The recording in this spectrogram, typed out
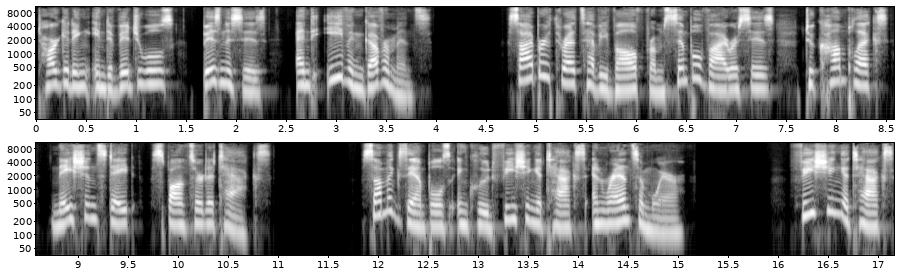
targeting individuals, businesses, and even governments. Cyber threats have evolved from simple viruses to complex nation state sponsored attacks. Some examples include phishing attacks and ransomware. Phishing attacks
